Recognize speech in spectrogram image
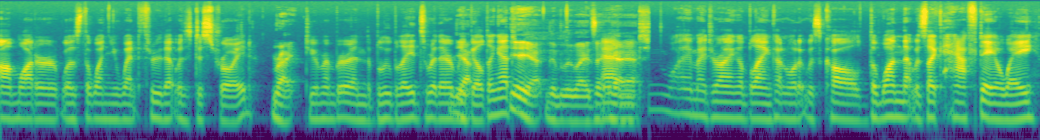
Omwater was the one you went through that was destroyed. Right. Do you remember? And the Blue Blades were there Yeah. rebuilding it. Yeah, yeah. The blue blades. Yeah, And yeah. why am I drawing a blank on what it was called? The one that was like half day away,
